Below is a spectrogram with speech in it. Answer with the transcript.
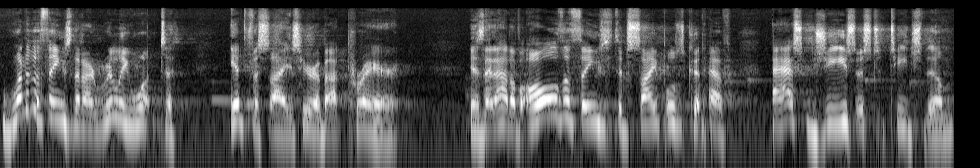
one of the things that I really want to emphasize here about prayer is that out of all the things the disciples could have asked Jesus to teach them,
